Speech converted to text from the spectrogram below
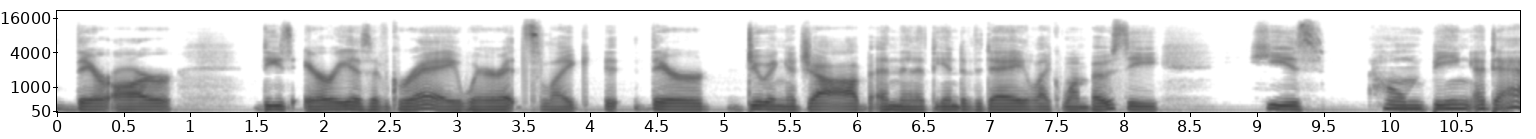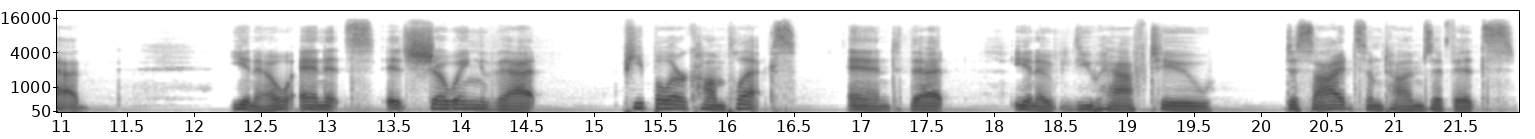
there are these areas of gray where it's like it, they're doing a job and then at the end of the day like Wombosi he's home being a dad you know? And it's it's showing that people are complex and that you know you have to decide sometimes if it's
